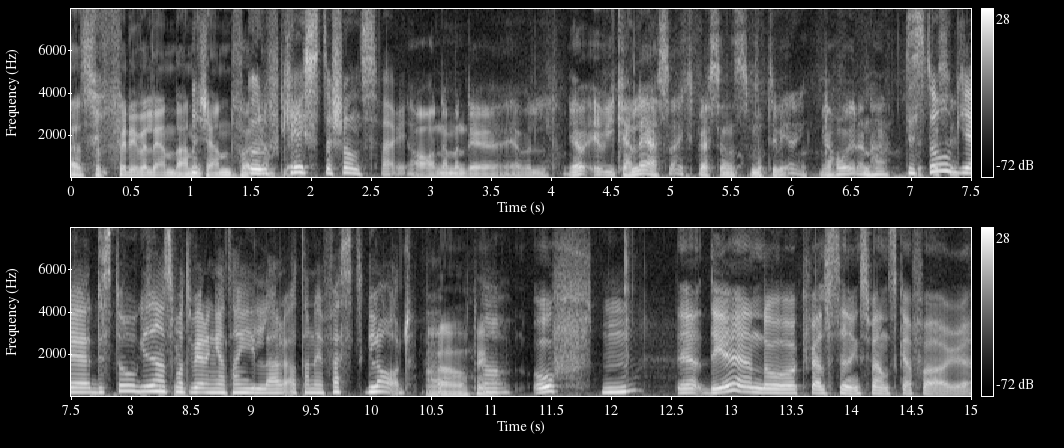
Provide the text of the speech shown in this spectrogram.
Alltså, för det är väl det enda han är känd för. Ulf. Kristerssons Sverige. Ja, nej, men det är väl... Ja, vi kan läsa Expressens motivering. Jag har ju den här. Det stod, eh, det stod i hans motivering att han gillar att han är festglad. Ja, det- Ja. Uff. Det, det är ändå kvällstidningssvenska för... eh,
